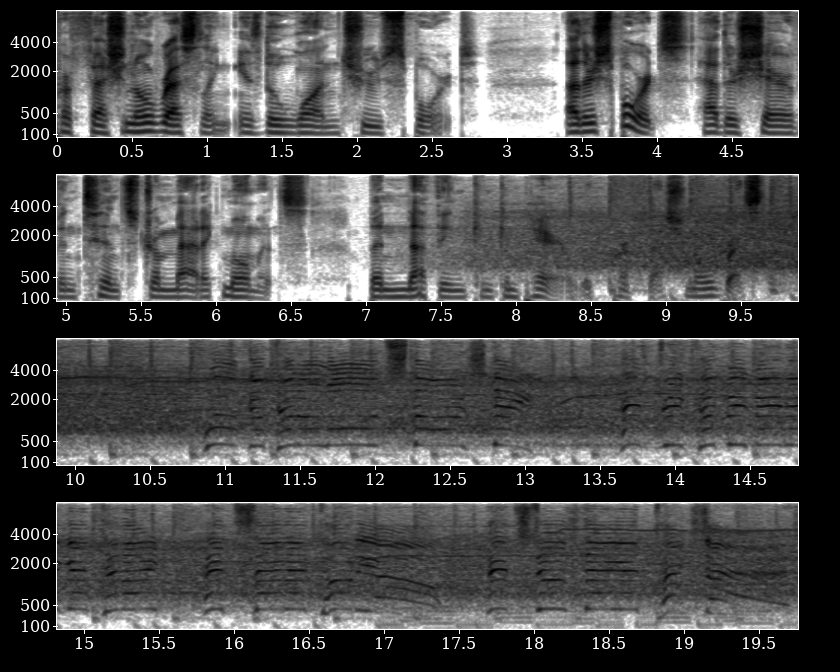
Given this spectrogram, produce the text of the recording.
Professional wrestling is the one true sport. Other sports have their share of intense, dramatic moments, but nothing can compare with professional wrestling. Welcome to the Lone Star State. History could be made again tonight in San Antonio. It's Tuesday in Texas.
